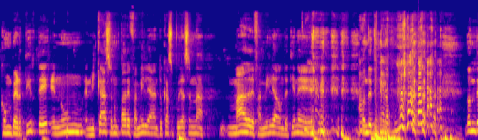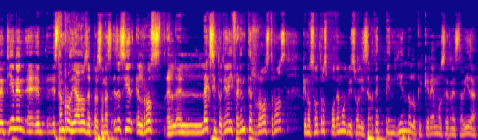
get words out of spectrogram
convertirte en un, en mi caso, en un padre de familia, en tu caso pudiera ser una madre de familia donde tiene, donde, tiene donde tienen, eh, eh, están rodeados de personas. Es decir, el, el, el éxito tiene diferentes rostros que nosotros podemos visualizar dependiendo de lo que queremos ser en esta vida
